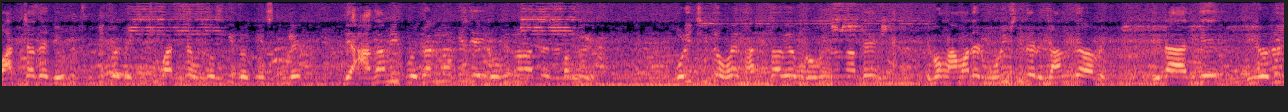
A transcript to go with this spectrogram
বাচ্চাদের যেহেতু ছুটি চলছে কিছু বাচ্চা উপস্থিত হয়েছে স্কুলে, যে আগামী প্রজন্মকে যে রবীন্দ্রনাথের সঙ্গে পরিচিত হয়ে থাকতে হবে এবং রবীন্দ্রনাথে এবং আমাদের মনীষীদের জানতে হবে। এটা আজকে বিরোধী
